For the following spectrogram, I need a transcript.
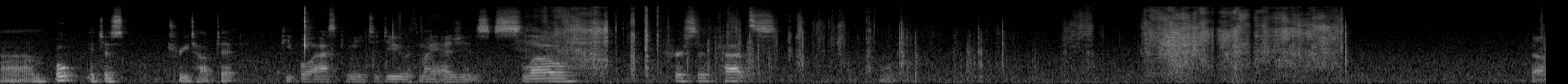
Um, oh, it just tree topped it people ask me to do with my edges. Slow, cursive cuts. So,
